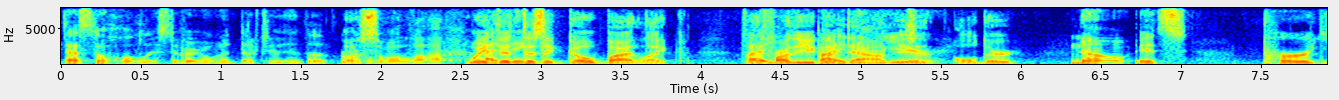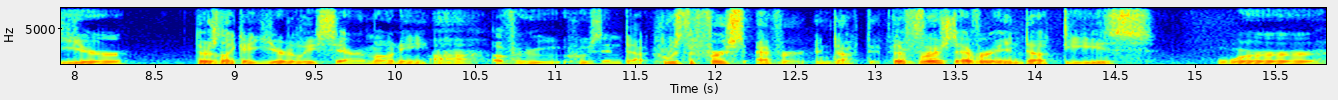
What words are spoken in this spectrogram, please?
that's the whole list of everyone inducted into the. Also Roll a lot. Wait, I think- does it go by like the by- farther you go down? Is it older? No, it's per year. There's like a yearly ceremony Uh-huh. of who who's inducted. Who's the first ever inducted? The Is that- first ever inductees were.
